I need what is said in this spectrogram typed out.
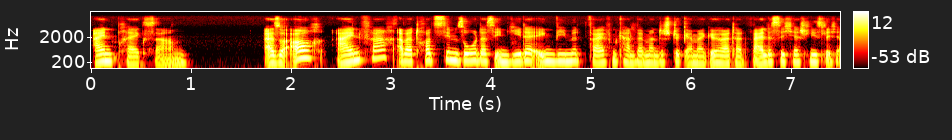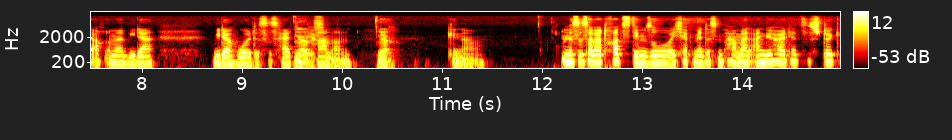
einprägsam. Also auch einfach, aber trotzdem so, dass ihn jeder irgendwie mitpfeifen kann, wenn man das Stück einmal gehört hat, weil es sich ja schließlich auch immer wieder wiederholt. Es ist halt ein Ja. Kanon. Ja. Genau. Und es ist aber trotzdem so, ich habe mir das ein paar Mal angehört, jetzt das Stück,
